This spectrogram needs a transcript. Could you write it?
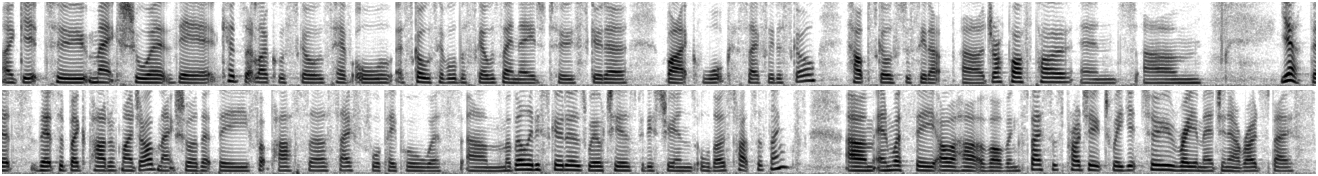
I get to make sure that kids at local schools have all uh, schools have all the skills they need to scooter, bike, walk safely to school. Help schools to set up uh, drop-off po and um, yeah, that's that's a big part of my job. Make sure that the footpaths are safe for people with um, mobility scooters, wheelchairs, pedestrians, all those types of things. Um, and with the Auaha Evolving Spaces project, we get to reimagine our road space,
